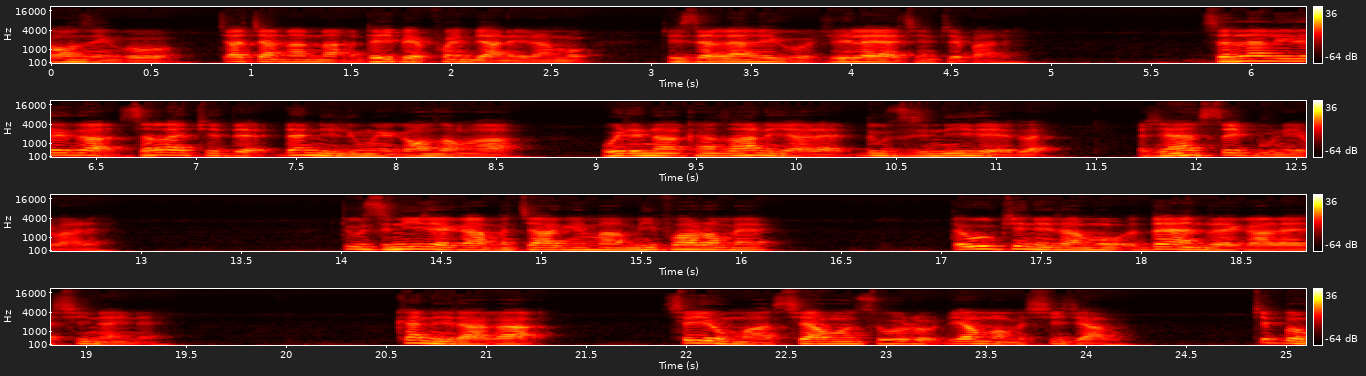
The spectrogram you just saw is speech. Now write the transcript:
ခေါင်းစဉ်ကိုကြာကြာနာနာအတိတ်ပဲဖွင့်ပြနေတာမို့ဒီဇတ်လန်းလေးကိုရွေးလိုက်ရခြင်းဖြစ်ပါတယ်ဇတ်လန်းလေးတွေကဇက်လိုက်ဖြစ်တဲ့တက်နီလူငယ်ခေါင်းဆောင်ဟာဝေဒနာခံစားနေရတဲ့သူဇနီးတဲ့အတွက်အရန်စိတ်ပူနေပါတယ်သူဇနီးတွေကမကြခင်မှာမိဖွားတော့မယ်တဦးဖြစ်နေတာမို့အသက်အန္တရာယ်ကလည်းရှိနိုင်တယ်ခက်နေတာကစေယုံမှာဆရာဝန်ဆိုးတို့တယောက်မှမရှိကြဘူးဖြစ်ပုံ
